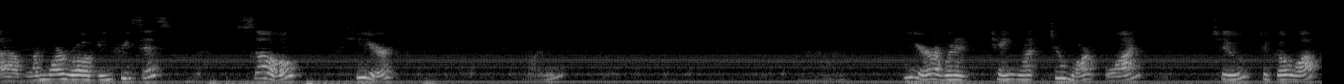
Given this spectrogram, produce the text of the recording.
uh, one more row of increases. So, here, sorry, uh, here I'm going to chain one, two more, one, two to go up,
